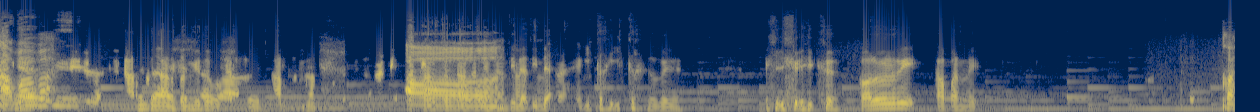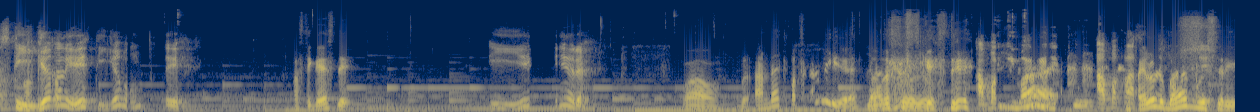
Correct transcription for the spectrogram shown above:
Apa-apa? Oke, oke. kartun kartun gitu pak Kartun. kartun kartun Oh, kartun yang kartun. tidak tidak ikeh pokoknya ikeh ikeh kalau lu ri kapan li kelas 3 kali ya, 3 bang. Eh, pas 3 SD iya, iya dah. Wow. Ber- anda cepat sekali ya Betul. 3 SD Apa Gimana itu? apa kelas HP lu udah bagus, Ri.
